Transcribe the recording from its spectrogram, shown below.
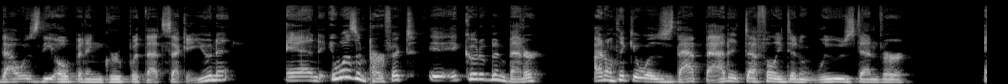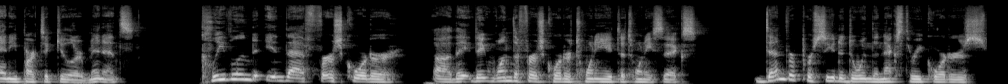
That was the opening group with that second unit. And it wasn't perfect. It could have been better. I don't think it was that bad. It definitely didn't lose Denver any particular minutes. Cleveland in that first quarter, uh, they they won the first quarter twenty eight to twenty six. Denver proceeded to win the next three quarters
